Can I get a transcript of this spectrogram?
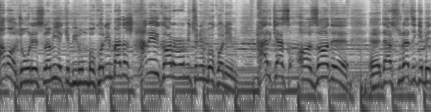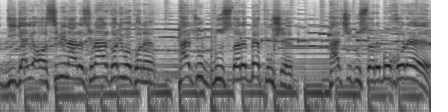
اما جمهوری اسلامی که بیرون بکنیم بعدش همه کار رو می‌تونیم بکنیم. هر کس آزاده در صورتی که به دیگری آسیبی نرسونه هر کاری بکنه. هر جور دوست داره بپوشه. هر چی دوست داره بخوره.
